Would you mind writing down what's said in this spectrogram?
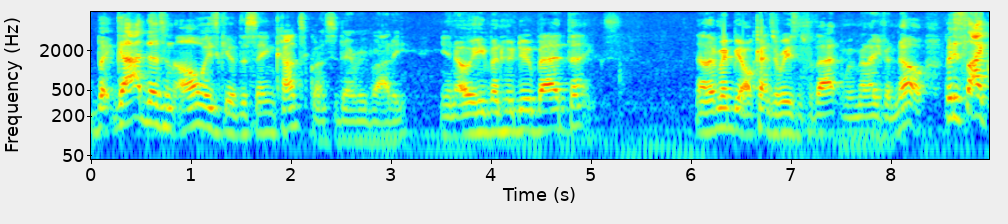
But God doesn't always give the same consequence to everybody, you know, even who do bad things. Now, there may be all kinds of reasons for that, and we may not even know. But it's like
